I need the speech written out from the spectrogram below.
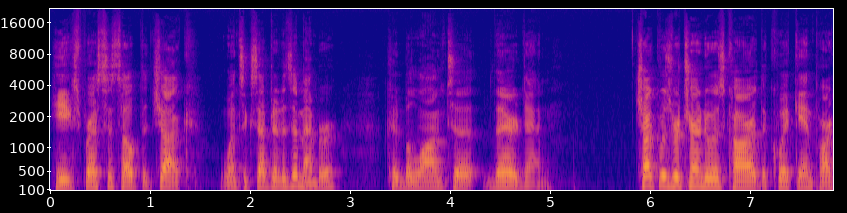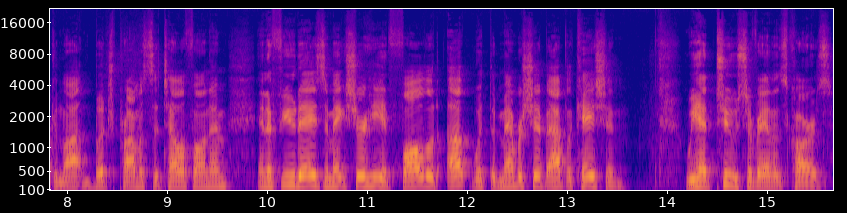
He expressed his hope that Chuck, once accepted as a member, could belong to their den. Chuck was returned to his car at the Quick Inn parking lot, and Butch promised to telephone him in a few days to make sure he had followed up with the membership application. We had two surveillance cars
